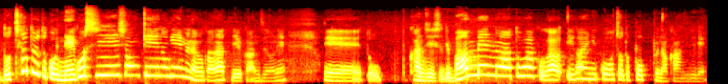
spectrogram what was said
どっちかというと、こう、ネゴシエーション系のゲームなのかなっていう感じのね、えっ、と、感じでした。で、盤面のアートワークが意外にこう、ちょっとポップな感じで、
